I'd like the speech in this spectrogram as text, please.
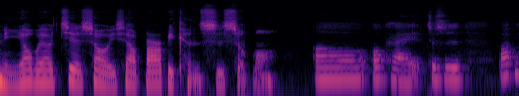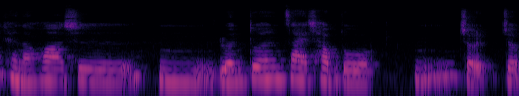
你要不要介绍一下 Barbican 是什么？哦、oh,，OK，就是 Barbican 的话是，嗯，伦敦在差不多。嗯，就就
